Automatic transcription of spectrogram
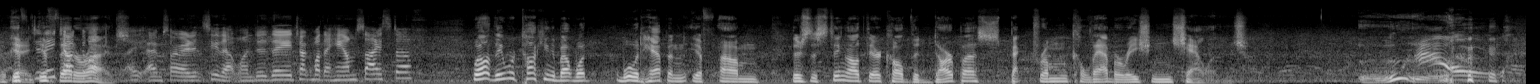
Okay. If, if that arrives. About, I, I'm sorry, I didn't see that one. Did they talk about the ham size stuff? Well, they were talking about what, what would happen if um, there's this thing out there called the DARPA Spectrum Collaboration Challenge. Ow.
